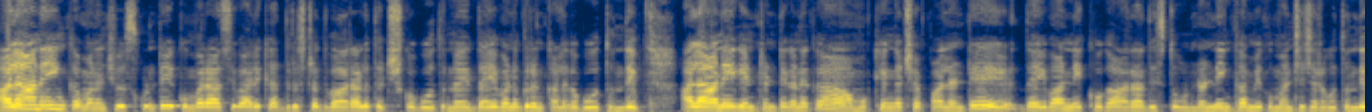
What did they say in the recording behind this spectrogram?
అలానే ఇంకా మనం చూసుకుంటే కుంభరాశి వారికి అదృష్ట ద్వారాలు తెచ్చుకోబోతున్నాయి. దైవానుగ్రహం కలగబోతుంది. అలానే ఏంటంటే కనుక ముఖ్యంగా చెప్పాలంటే దైవాన్ని ఎక్కువగా ఆరాధిస్తూ ఉండండి. ఇంకా మీకు మంచి జరుగుతుంది.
